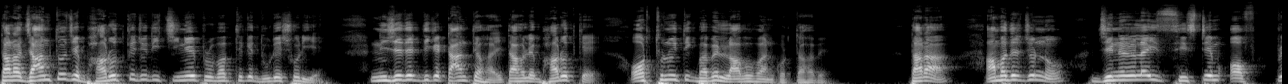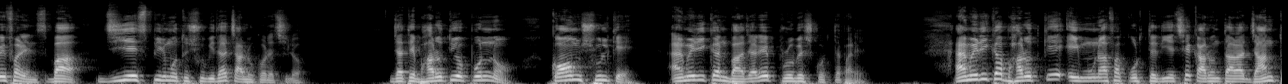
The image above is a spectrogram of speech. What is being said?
তারা জানতো যে ভারতকে যদি চীনের প্রভাব থেকে দূরে সরিয়ে নিজেদের দিকে টানতে হয়, তাহলে ভারতকে অর্থনৈতিকভাবে লাভবান করতে হবে। তারা আমাদের জন্য জেনারেলাইজ সিস্টেম অফ প্রেফারেন্স বা জিএসপির মতো সুবিধা চালু করেছিল, যাতে ভারতীয় পণ্য কম শুল্কে আমেরিকান বাজারে প্রবেশ করতে পারে। আমেরিকা ভারতকে এই মুনাফা করতে দিয়েছে কারণ তারা জানত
